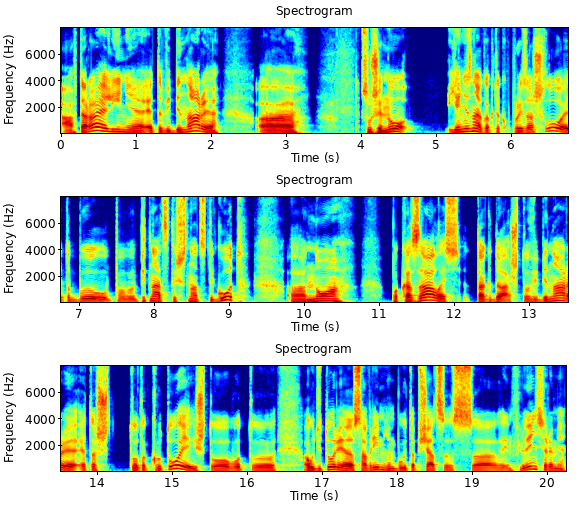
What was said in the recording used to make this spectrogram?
А вторая линия — это вебинары, а, слушай, ну, я не знаю, как так произошло. Это был 15-16 год, а, но показалось тогда, что вебинары это что-то крутое, и что вот э, аудитория со временем будет общаться с э, инфлюенсерами.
